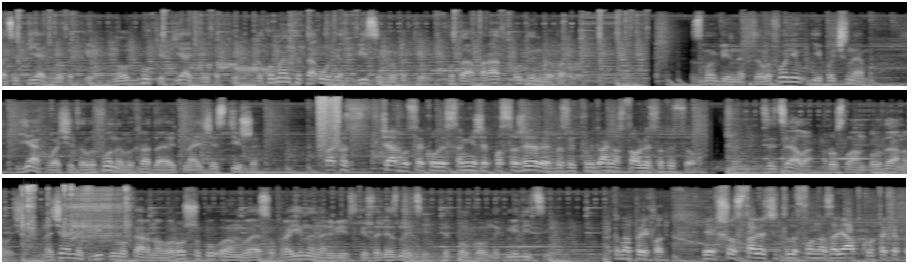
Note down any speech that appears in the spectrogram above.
25 випадків, ноутбуки 5 випадків, документи та одяг 8 випадків, фотоапарат 1 випадок. З мобільних телефонів і почнемо. Як ваші телефони викрадають найчастіше? В першу чергу це коли самі ж пасажири безвідповідально ставляться до цього. Цицяла Руслан Богданович, начальник відділу карного розшуку ОМВС України на Львівській залізниці, підполковник міліції. Наприклад, якщо ставлячи телефон на зарядку, так як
